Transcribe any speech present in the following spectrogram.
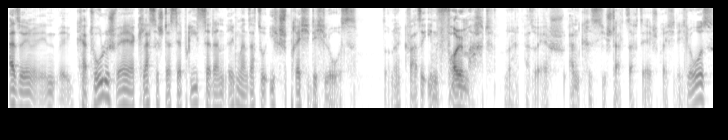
also in, in, katholisch wäre ja klassisch, dass der Priester dann irgendwann sagt, so ich spreche dich los. So, ne, quasi in Vollmacht. Ne? Also er an Christi Stadt sagt er, ich spreche dich los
